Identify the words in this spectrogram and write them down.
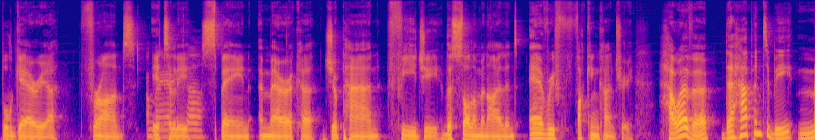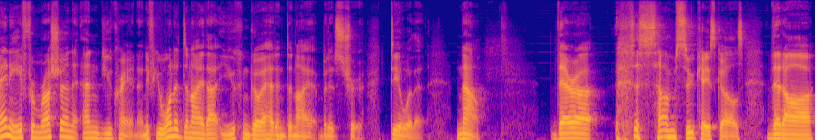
Bulgaria, France, Italy, Spain, America, Japan, Fiji, the Solomon Islands, every fucking country. However, there happen to be many from Russia and, and Ukraine. And if you want to deny that, you can go ahead and deny it, but it's true. Deal with it. Now, there are some suitcase girls that are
